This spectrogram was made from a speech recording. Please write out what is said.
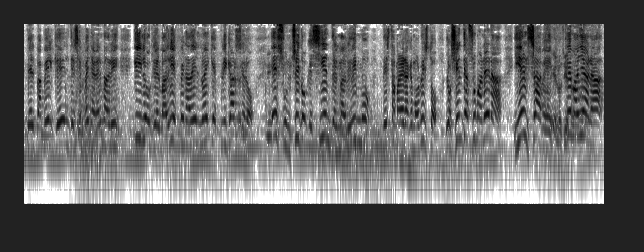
del papel que él desempeña en el Madrid y lo que el Madrid espera de él, no hay que explicárselo. Es un chico que siente el madridismo de esta manera que hemos visto. Lo siente a su manera. Y él sabe sí, que mañana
